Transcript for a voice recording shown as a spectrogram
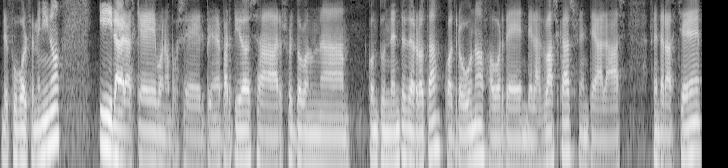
del fútbol femenino. Y la verdad es que, bueno, pues el primer partido se ha resuelto con una contundente derrota, 4-1 a favor de, de, las vascas frente a las, frente a las Che.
